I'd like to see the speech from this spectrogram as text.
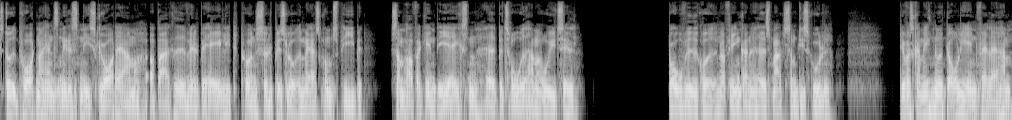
stod portner Hans Nielsen i skjorteærmer og bakkede velbehageligt på en sølvbeslået mærskumspibe, som hofagent Eriksen havde betroet ham at ryge til. Bogvedgrøden og finkerne havde smagt som de skulle – det var skam ikke noget dårligt indfald af ham,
